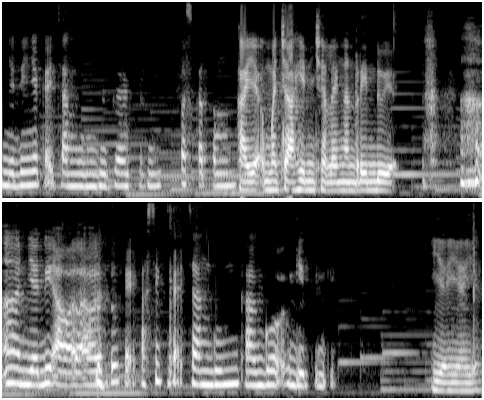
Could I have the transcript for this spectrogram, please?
jadinya kayak canggung juga gitu pas ketemu. Kayak mecahin celengan rindu ya. jadi awal-awal tuh kayak pasti kayak canggung kagok gitu gitu Iya, iya, iya.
